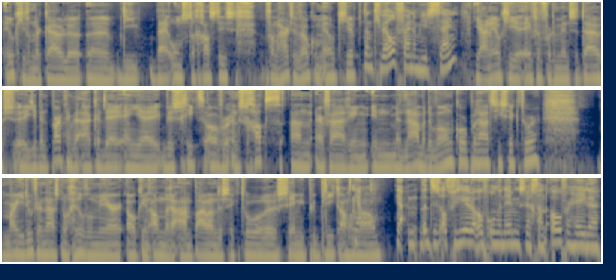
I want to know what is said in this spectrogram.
Elkje van der Kuilen, uh, die bij ons te gast is. Van harte welkom, Elkje. Dankjewel, fijn om hier te zijn. Ja, en Elkje, even voor de mensen thuis. je bent partner bij AKD en jij beschikt over een schat aan ervaring in met name de wooncorporatiesector. Maar je doet daarnaast nog heel veel meer, ook in andere aanpalende sectoren, semi-publiek allemaal. Ja. Ja, het is adviseren over ondernemingsrecht aan overheden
